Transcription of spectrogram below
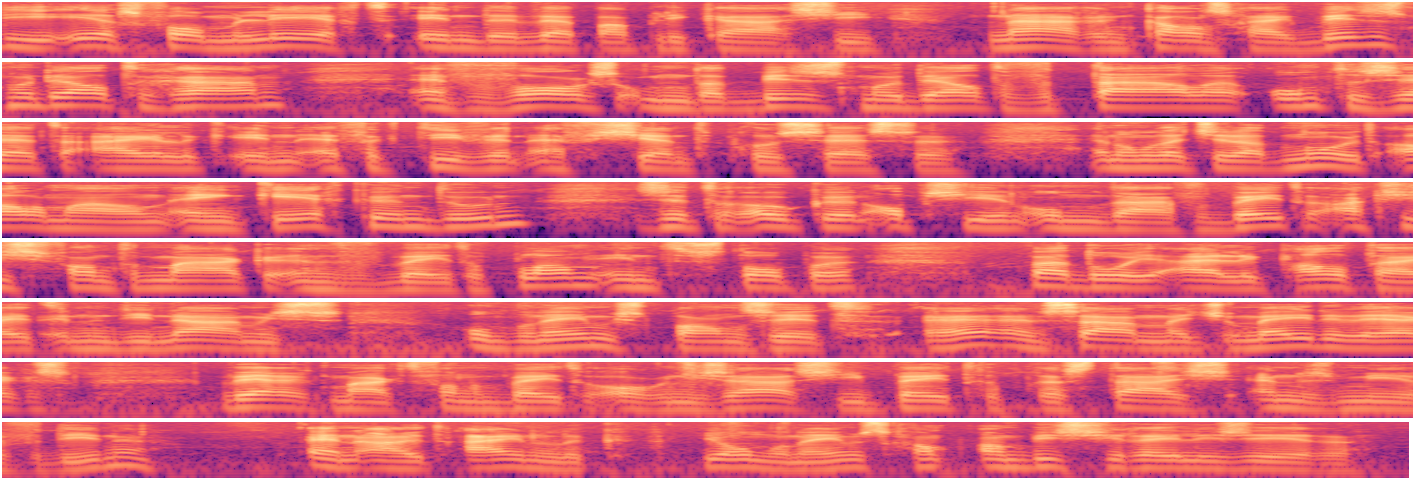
die je eerst formuleert in de webapplicatie, naar een kansrijk businessmodel te gaan. En vervolgens om dat businessmodel te vertalen, om te zetten eigenlijk in effectieve en efficiënte processen. En omdat je dat nooit allemaal in één keer kunt doen, zit er ook een optie in om daar verbeteracties van te maken, een verbeterplan in te stoppen. Waardoor je eigenlijk altijd in een dynamisch ondernemingsplan zit en samen met je medewerkers werk maakt van een betere organisatie, betere prestaties en dus meer verdienen. En uiteindelijk je ondernemersambitie realiseren.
